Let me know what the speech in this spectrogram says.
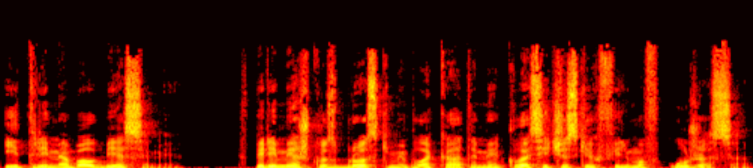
и тремя балбесами, вперемешку с броскими плакатами классических фильмов ужаса,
